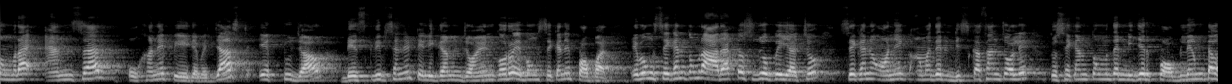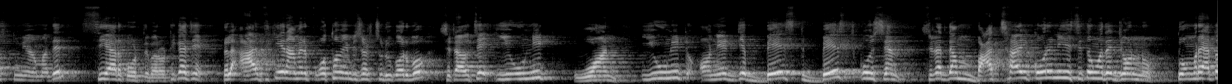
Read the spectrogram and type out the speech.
তোমরা অ্যান্সার ওখানে পেয়ে যাবে। জাস্ট একটু যাও ডেসক্রিপশানে টেলিগ্রামে জয়েন করো এবং সেখানে প্রপার এবং সেখানে তোমরা আর একটা সুযোগ পেয়ে যাচ্ছ, সেখানে অনেক আমাদের ডিসকাশন চলে, তো সেখানে তোমাদের নিজের প্রবলেমটাও তুমি আমাদের শেয়ার করতে পারো, ঠিক আছে? তাহলে আজকের আমার প্রথম এপিসোড শুরু করব, সেটা হচ্ছে ইউনিট ওয়ান ইউনিট ওয়ানের যে বেস্ট বেস্ট কোয়েশ্চেন সেটা একদম বাছাই করে নিয়েছি তোমাদের জন্য। তোমরা এত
